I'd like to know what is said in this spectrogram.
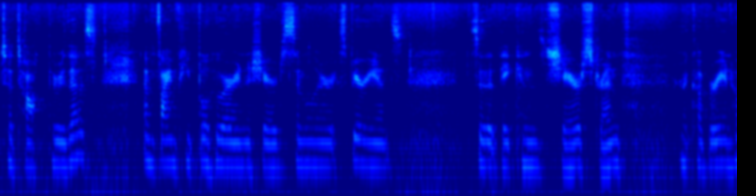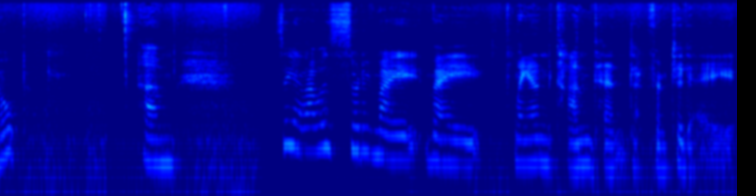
to talk through this and find people who are in a shared similar experience so that they can share strength recovery and hope. Um, so yeah that was sort of my my planned content for today.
